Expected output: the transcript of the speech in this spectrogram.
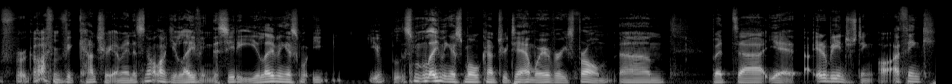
for a guy from Vic Country, I mean, it's not like you're leaving the city. You're leaving a you, you're leaving a small country town wherever he's from. Um, but uh, yeah, it'll be interesting. I think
